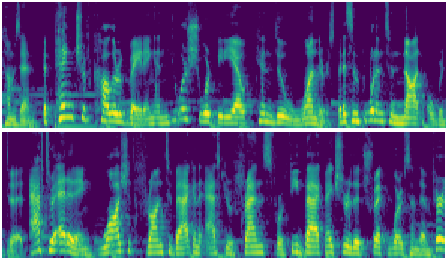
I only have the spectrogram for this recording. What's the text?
comes in. A pinch of color grading and your short video can do wonders, but it's important to not overdo it. After editing, watch it front to back and ask your friends for feedback. Make sure the trick works on them first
